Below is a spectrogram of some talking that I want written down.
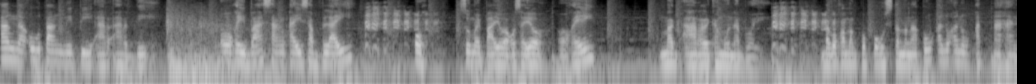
ang nautang ni PRRD. Okay ba sangkay sablay? Oh, so may payo ako sa'yo, okay? Mag-aral ka muna boy bago ka magpo-post ng mga kung ano-anong katnahan.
